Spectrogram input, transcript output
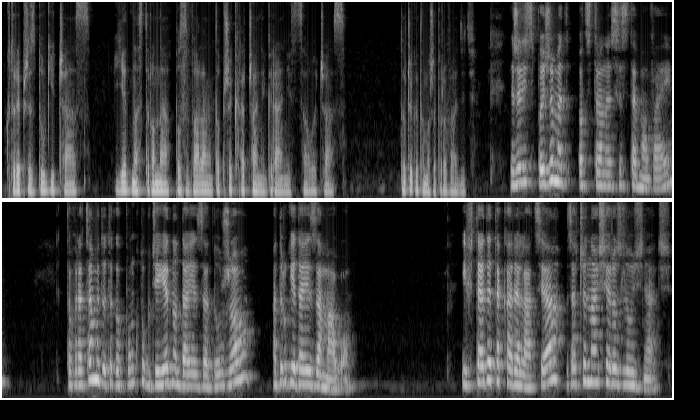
w której przez długi czas jedna strona pozwala na to przekraczanie granic cały czas? Do czego to może prowadzić? Jeżeli spojrzymy od strony systemowej, to wracamy do tego punktu, gdzie jedno daje za dużo, a drugie daje za mało. I wtedy taka relacja zaczyna się rozluźniać,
